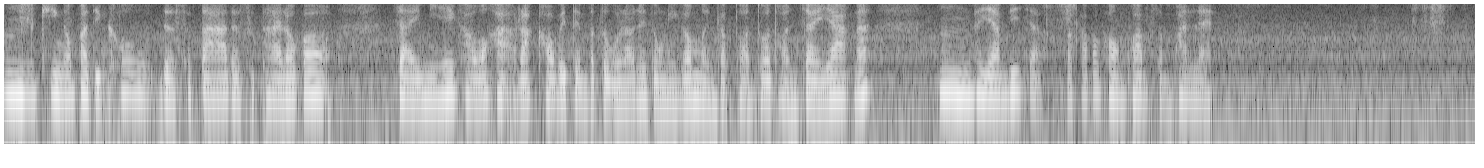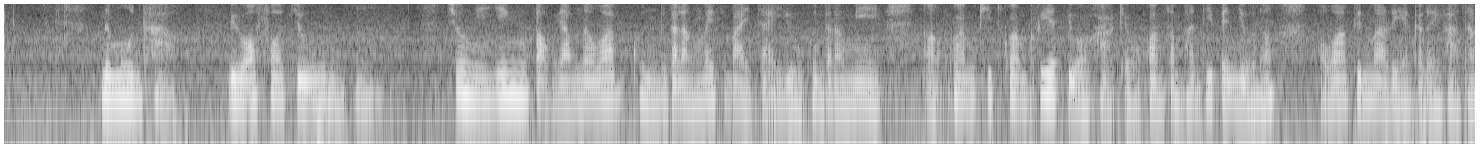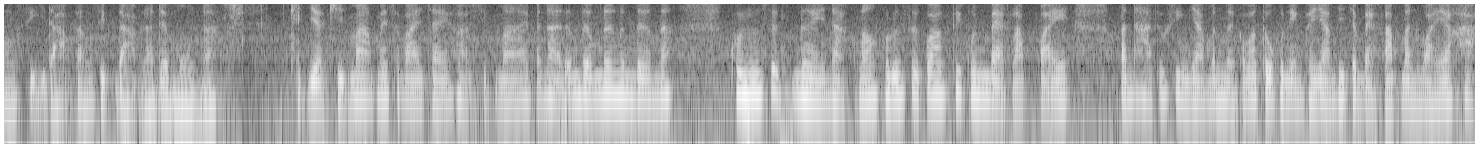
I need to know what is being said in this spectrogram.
อืม King of Particle The Star แต่สุดท้ายแล้วก็ ใจมีให้เขาอะค่ะ รักเขาไปเต็มประตูแล้วในตรงนี้ก็เหมือนกับถอนตัวถอนใจยากนะ อืม พยายามที่จะประคับประคองความสัมพันธ์แหละ The Moon ค่ะ View of Fortune ช่วงนี้ยิ่งตอกย้ำนะว่าคุณกำลังไม่สบายใจอยู่ คุณกำลังมีความคิดความเครียดอยู่อะค่ะ เกี่ยวกับความสัมพันธ์ที่เป็นอยู่เนาะเพราะว่าขึ้นมาเรียงกันเลยค่ะ ทั้งสี่ดาบ ทั้งสิบดาบและเดอะมูนนะ คิดเยอะคิดมากไม่สบายใจค่ะสิบไม้ปัญหาเดิมๆเรื่องเดิมๆนะ คุณรู้สึกเหนื่อยหนักเนาะคุณรู้สึกว่าที่คุณแบกรับไว้ ปัญหาทุกสิ่งอย่างมันเหมือนกับว่าตัวคุณเองพยายามที่จะแบกรับมันไว้อะค่ะ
